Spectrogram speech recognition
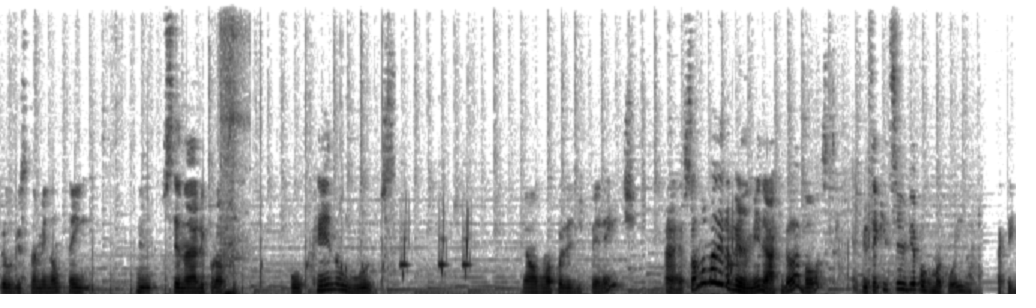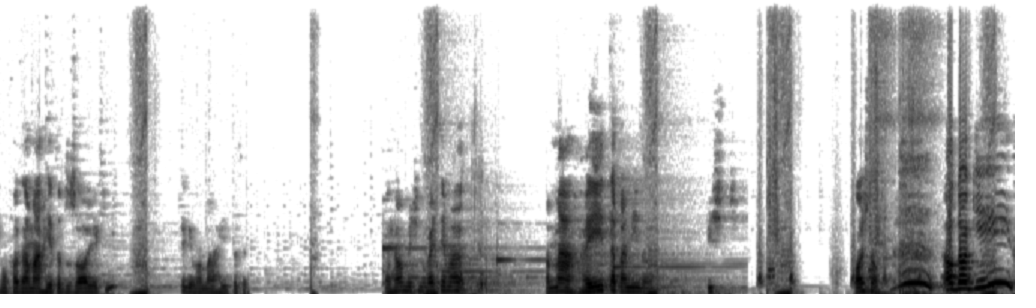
Pelo visto também não tem um cenário próprio. Volcano Woods. Tem alguma coisa diferente? Ah, é só uma madeira vermelha. Ah, que bela bosta. Pensei que servia pra alguma coisa. Será que tem como fazer a marreta dos olhos aqui? Seria uma marreta. É, realmente não vai ter uma, uma marreta pra mim, não. Vixe. Pode não. Ah, o doguinho!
